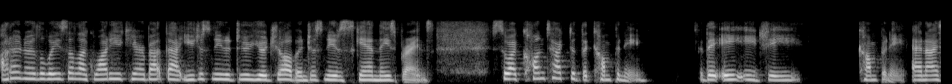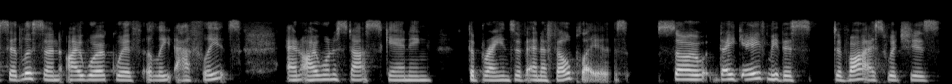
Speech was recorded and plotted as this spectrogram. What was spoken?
I don't know, Louisa, like, why do you care about that? You just need to do your job and just need to scan these brains. So I contacted the company, the EEG company, and I said, listen, I work with elite athletes and I want to start scanning the brains of NFL players. So they gave me this device, which is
